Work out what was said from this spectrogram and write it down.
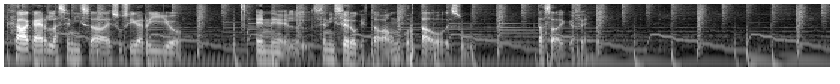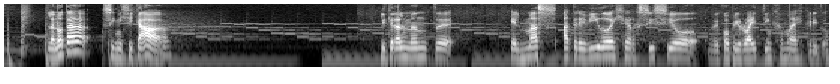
dejaba caer la ceniza de su cigarrillo en el cenicero que estaba a un costado de su taza de café. La nota significaba literalmente el más atrevido ejercicio de copywriting jamás escrito.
